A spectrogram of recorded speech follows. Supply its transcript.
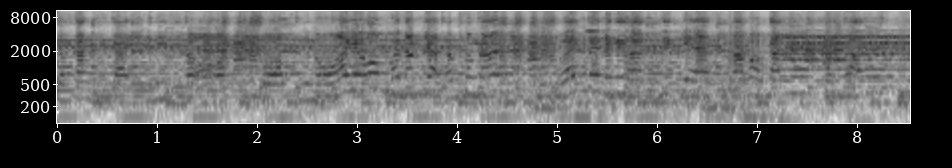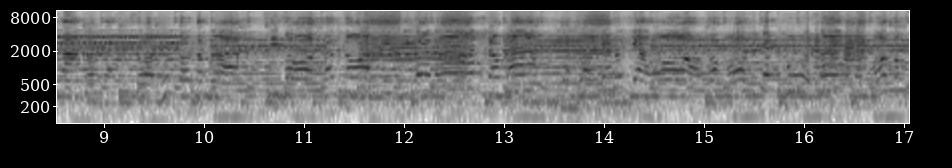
จำตั้งใจนี่ที่รอบอกที่หนอยอมพนันอย่าทำตรงนั้นไว้เล่นเนื้อที่แก่มาบอกกันกันกันงานต้องกันตอนทุกตอนตำราที่บอกกันตอนนี้ที่ก็รักดอกไม้อย่าปล่อยกันทุกอย่างออพอพอไม่เป็นพูดเลยขอกับน้อง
